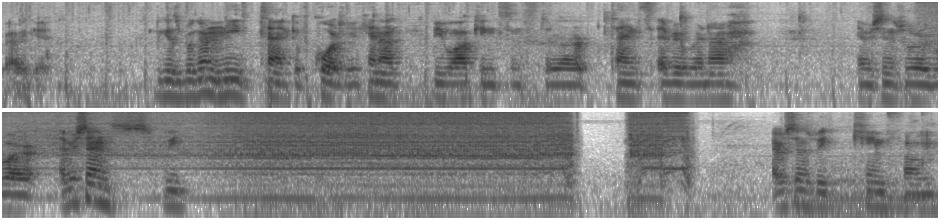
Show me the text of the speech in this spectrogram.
Very good. Because we're gonna need tank, of course. We cannot be walking since there are tanks everywhere now. Ever since World War... Ever since we... Ever since we came from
